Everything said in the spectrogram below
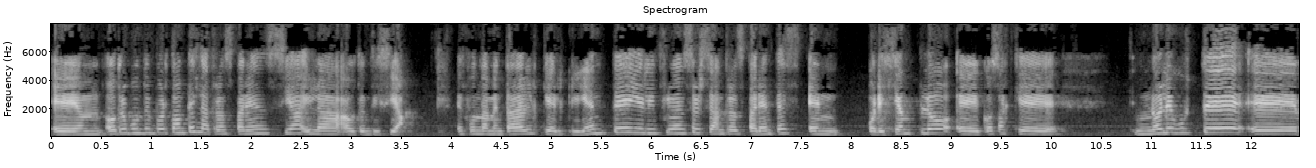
Eh, otro punto importante es la transparencia y la autenticidad. Es fundamental que el cliente y el influencer sean transparentes en, por ejemplo, eh, cosas que no le guste eh,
